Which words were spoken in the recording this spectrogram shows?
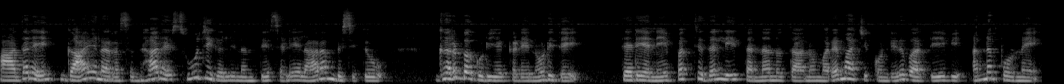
ಆದರೆ ಗಾಯನ ರಸಧಾರೆ ಸೂಜಿಗಲ್ಲಿನಂತೆ ಸೆಳೆಯಲಾರಂಭಿಸಿತು. ಗರ್ಭಗುಡಿಯ ಕಡೆ ನೋಡಿದೆ. ತೆರೆಯ ನೇಪಥ್ಯದಲ್ಲಿ ತನ್ನನ್ನು ತಾನು ಮರೆಮಾಚಿಕೊಂಡಿರುವ ದೇವಿ ಅನ್ನಪೂರ್ಣೆ.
